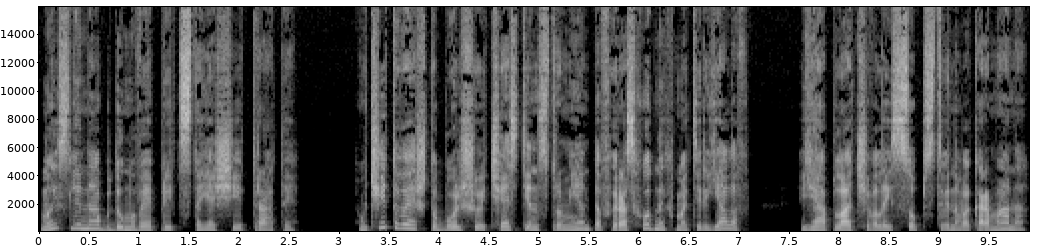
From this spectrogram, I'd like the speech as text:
мысленно обдумывая предстоящие траты. Учитывая, что большую часть инструментов и расходных материалов я оплачивала из собственного кармана,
